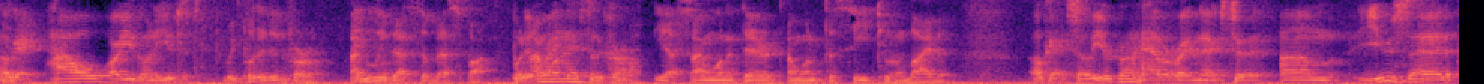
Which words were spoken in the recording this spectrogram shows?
Okay. How are you going to use it? We put it in furrow. I believe that's the best spot. Put it I right want next to the kernel. Yes, I want it there. I want the seed to imbibe it. Okay, so you're going to have it right next to it. Um, you said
